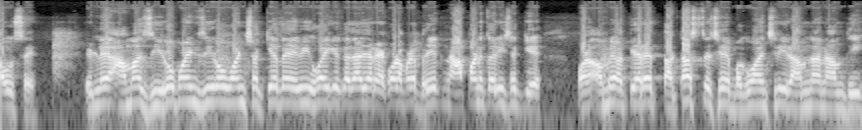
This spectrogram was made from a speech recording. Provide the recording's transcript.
આવશે. એટલે આમાં ઝીરો પોઈન્ટ ઝીરો વન શક્યતા એવી હોય કે કદાચ આ રેકોર્ડ આપણે બ્રેક ના પણ કરી શકીએ. પણ અમે અત્યારે તટસ્થ છે ભગવાન શ્રી રામના નામથી.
